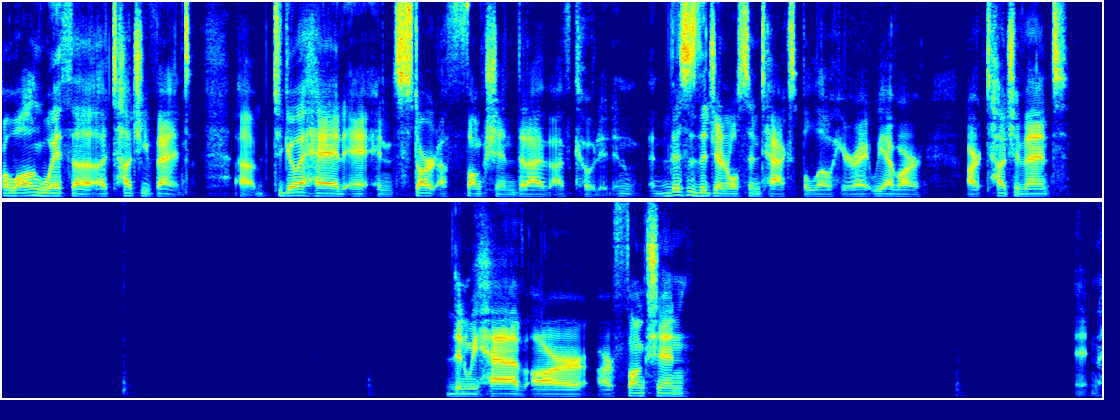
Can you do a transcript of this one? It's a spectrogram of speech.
along with a, a touch event uh, to go ahead and, and, start a function that I've, I've coded. And, and, this is the general syntax below here, right? We have our, our touch event. Then we have our, our function. And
